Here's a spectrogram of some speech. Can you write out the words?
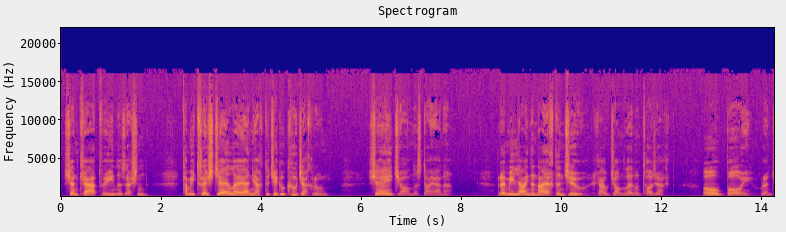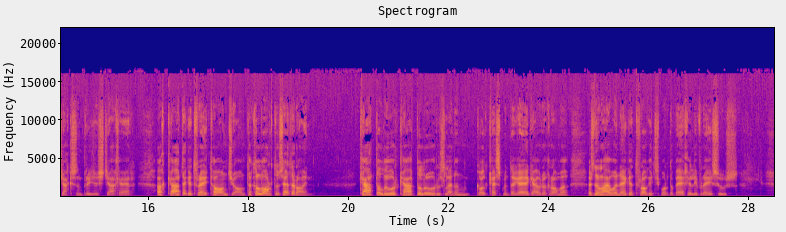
Sjen kaart wien as eschen, tam i tres jail le enjach de jigu John as Diana. Remi lijn en nachten Jew, gauw John Lennon tojach. Oh boy, ren Jackson Bridges jach er. Ach kaart ag a tre toon, John, ta calortus ederein. Kaart de loer, kaart de loer, as Lennon, gol kesment na eg out a gromme, as na lauwen eg a trogich mor de beche livrei soes.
